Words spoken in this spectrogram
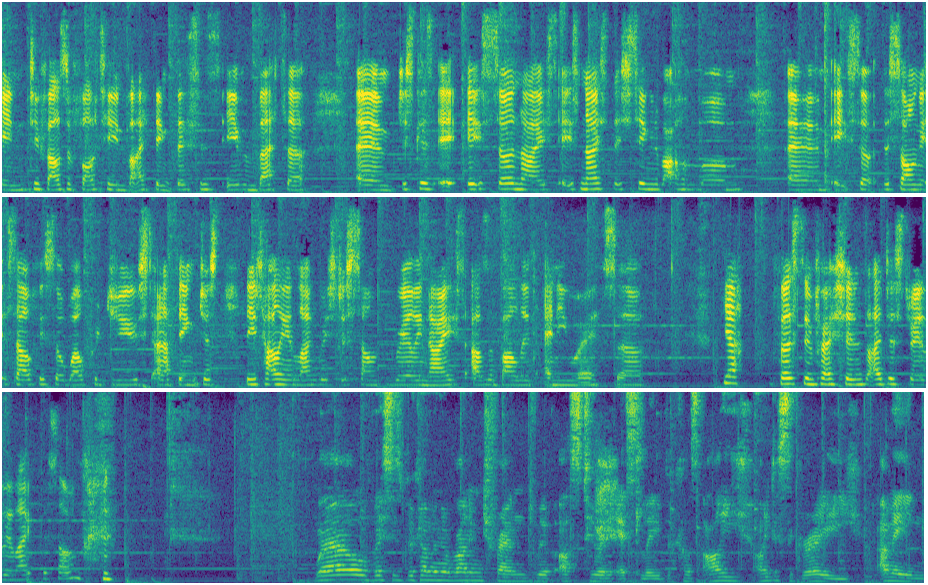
in 2014 but I think this is even better. Um, just because it, it's so nice. It's nice that she's singing about her mum. Um, it's so, the song itself is so well produced and I think just the Italian language just sounds really nice as a ballad anyway. So yeah first impressions. I just really like the song. Well, this is becoming a running trend with us two in Italy because I I disagree. I mean,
